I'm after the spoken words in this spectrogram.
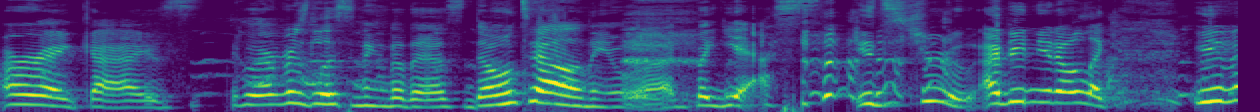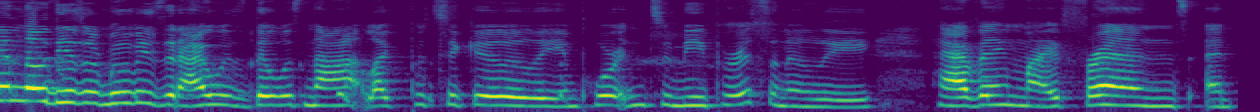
All right, guys. Whoever's listening to this, don't tell anyone. But yes, it's true. I mean, you know, like even though these are movies that I was that was not like particularly important to me personally, having my friends and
